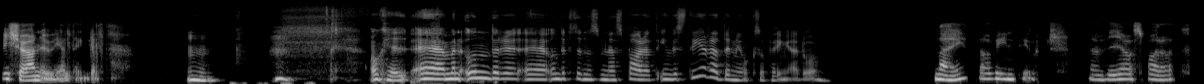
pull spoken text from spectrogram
vi kör nu helt enkelt. Mm. Okej, okay. eh, men under, eh, under tiden som ni har sparat, investerade ni också pengar då? Nej, det har vi inte gjort. Men vi har sparat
